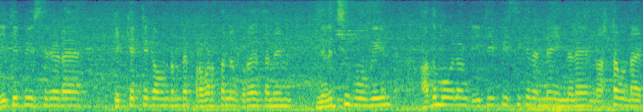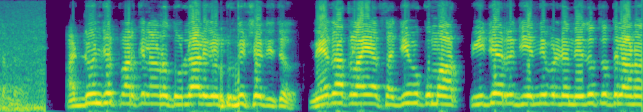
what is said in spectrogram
ഡി ടി പി സിയുടെ ടിക്കറ്റ് കൗണ്ടറിന്റെ പ്രവർത്തനം കുറേ സമയം നിലച്ചു പോവുകയും അതുമൂലം ഡി ടി പി സിക്ക് തന്നെ ഇന്നലെ നഷ്ടമുണ്ടായിട്ടുണ്ട്. അഡ്വഞ്ചർ പാർക്കിലാണ് തൊഴിലാളികൾ പ്രതിഷേധിച്ചത്. നേതാക്കളായ സജീവ് കുമാർ പി ജെ റെജി എന്നിവരുടെ നേതൃത്വത്തിലാണ്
